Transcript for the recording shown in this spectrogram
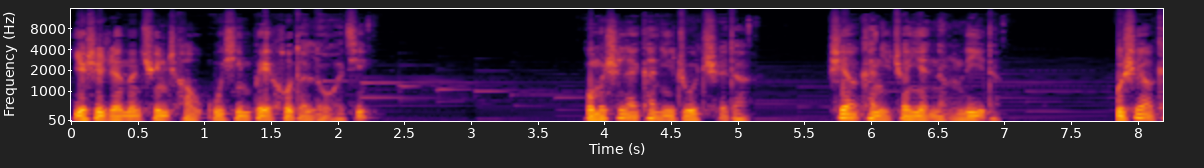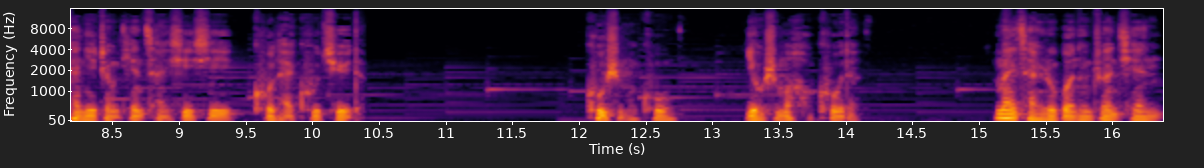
也是人们群嘲无心背后的逻辑。我们是来看你主持的，是要看你专业能力的。不是要看你整天惨兮兮哭来哭去的，哭什么哭？有什么好哭的？卖惨如果能赚钱，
